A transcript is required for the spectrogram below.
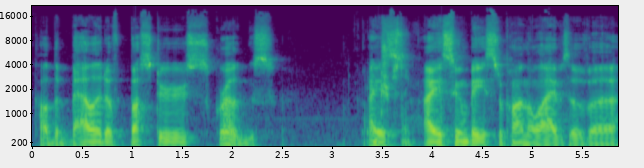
called The Ballad of Buster Scruggs. I Interesting. I, assume based upon the lives of uh,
